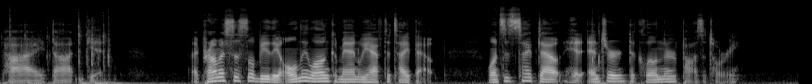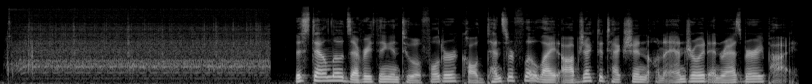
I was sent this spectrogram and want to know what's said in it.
Pi.git. I promise this will be the only long command we have to type out. Once it's typed out, hit enter to clone the repository. This downloads everything into a folder called TensorFlow Lite Object Detection on Android and Raspberry Pi.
